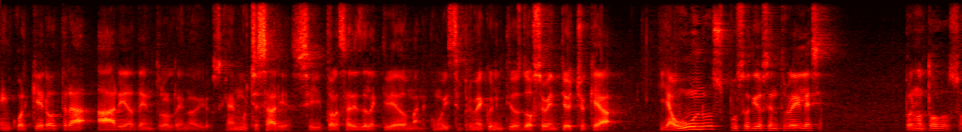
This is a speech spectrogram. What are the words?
en cualquier otra área dentro del reino de Dios, que hay muchas áreas, sí, todas las áreas de la actividad humana, como dice 1 Corintios 12, 28, que a, y a unos puso Dios dentro de la iglesia, pero no todos,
